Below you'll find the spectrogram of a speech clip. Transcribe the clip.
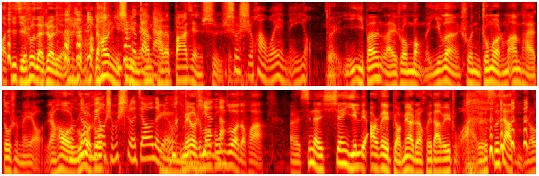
话题结束在这里了，是吧？然后你是不是安排了八件事？说实话，我也没有，对，一一般来说，猛的一问说你周末有什么安排，都是没有。然后如果说没有什么社交的人，没有什么工作的话，呃，现在先以两二位表面的回答为主啊，私下怎么着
